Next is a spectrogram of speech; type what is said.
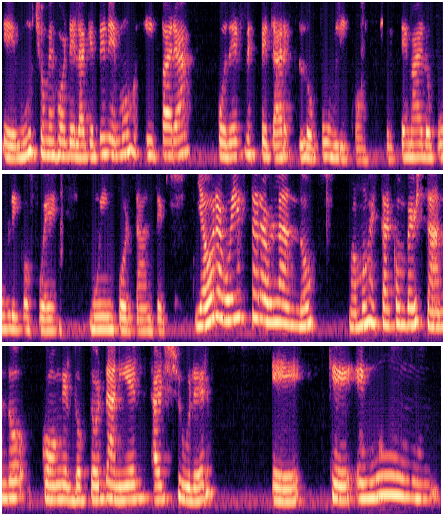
eh, mucho mejor de la que tenemos y para poder respetar lo público. El tema de lo público fue muy importante. Y ahora voy a estar hablando, vamos a estar conversando con el doctor Daniel Alschuler, eh, que en, un,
